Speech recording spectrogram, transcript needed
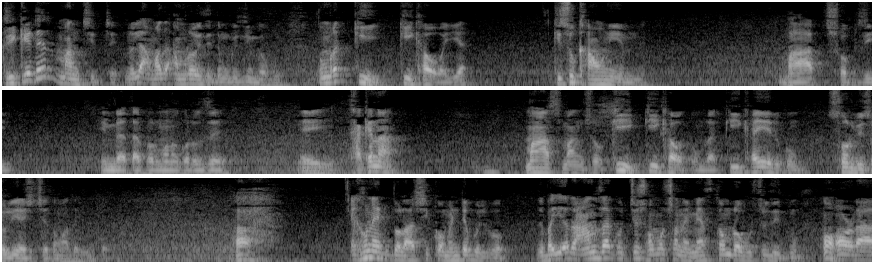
ক্রিকেটের মানচিত্রে, নইলে আমাদের আমরা হয়ে যেতাম জিম্বাবুয়ে। তোমরা কি কি খাও ভাইয়া? কিছু খাওনি এমনি? ভাত, সবজি, কিংবা তারপর মনে করো যে এই, থাকে না? মাছ মাংস কি কি খাও তোমরা? কি খাই এরকম চর্বি চলিয়ে এসছে তোমাদের আহ, এখন একদল আসি কমেন্টে বলব যে ভাইয়া রান যা করছে সমস্যা নাই ম্যাচ তো আমরা অবশ্যই জিতবো। হড়া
